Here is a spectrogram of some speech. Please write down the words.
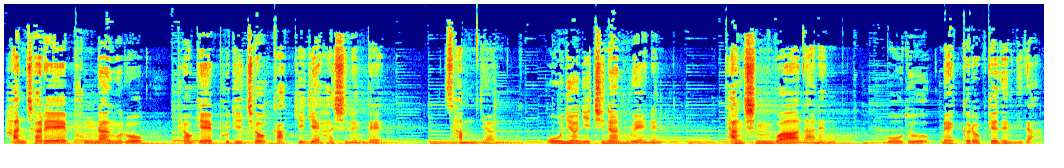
한 차례의 풍랑으로 벽에 부딪혀 깎이게 하시는데 3년, 5년이 지난 후에는 당신과 나는 모두 매끄럽게 됩니다.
